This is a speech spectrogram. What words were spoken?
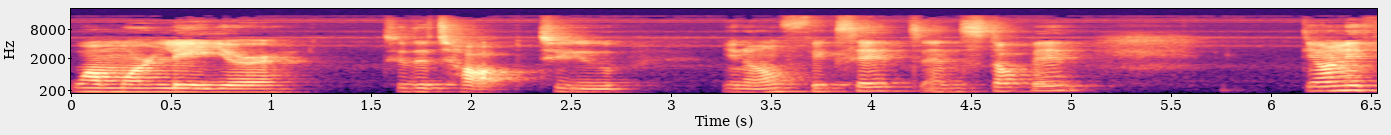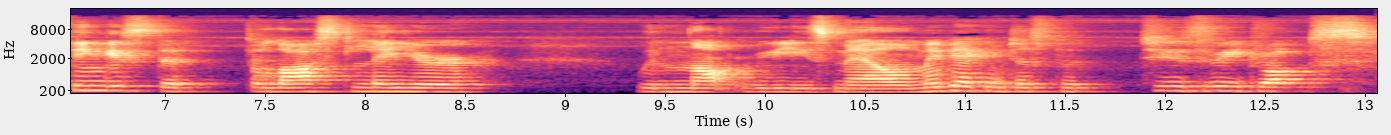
one more layer to the top to you know, fix it and stop it. The only thing is that the last layer will not really smell. Maybe I can just put two, three drops.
